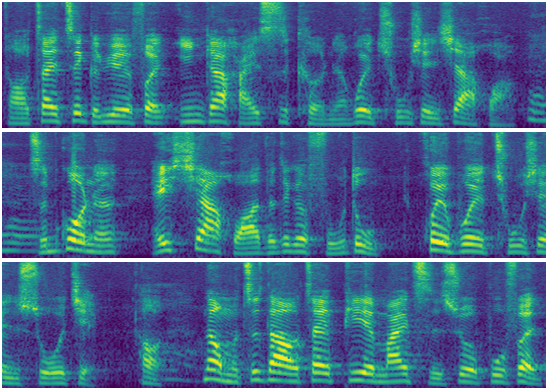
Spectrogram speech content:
啊，在这个月份应该还是可能会出现下滑。嗯，只不过呢，哎，下滑的这个幅度会不会出现缩减？好，那我们知道在 PMI 指数的部分。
